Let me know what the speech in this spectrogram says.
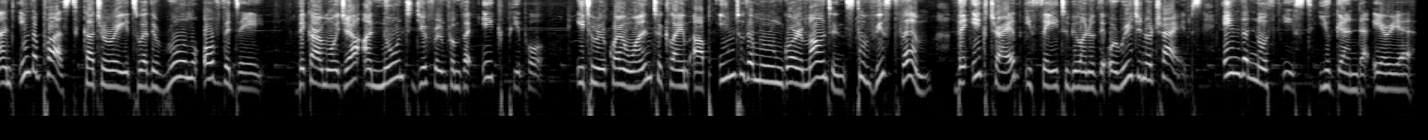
and in the past, cattle raids were the rule of the day. The Karamoja are known to different from the Ik people. It will require one to climb up into the Morongole Mountains to visit them. The Ik tribe is said to be one of the original tribes in the northeast Uganda area.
